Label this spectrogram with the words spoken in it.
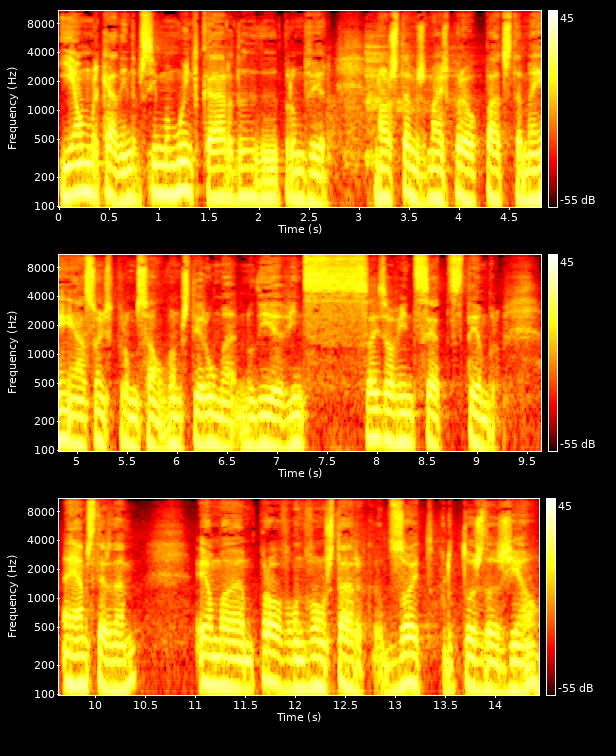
e é um mercado ainda por cima muito caro de, de, promover. Nós estamos mais preocupados também em ações de promoção. Vamos ter uma no dia 26 ou 27 de setembro em Amsterdã. É uma prova onde vão estar 18 produtores da região,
